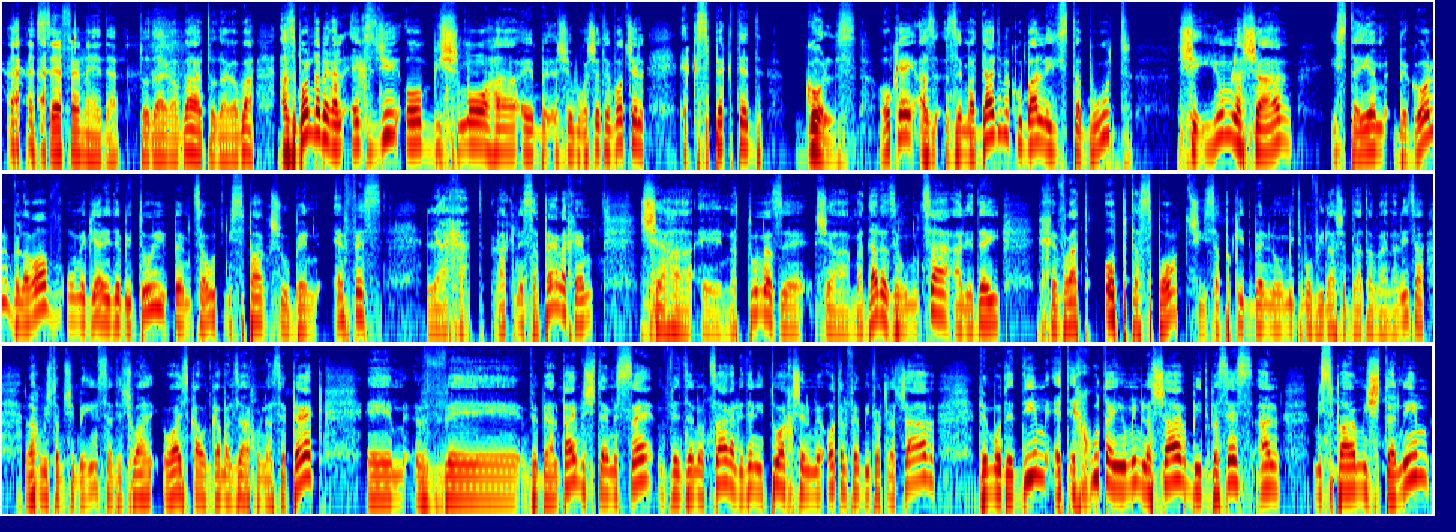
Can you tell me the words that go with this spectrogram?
ספר נהדר. תודה רבה, תודה רבה. אז בואו נדבר על XG, או בשמו, ה, שהוא ראשי תיבות של Expected גולס, אוקיי? אז זה מדד מקובל להסתברות שאיום לשער יסתיים בגול, ולרוב הוא מגיע לידי ביטוי באמצעות מספר שהוא בין 0 לאחת. רק נספר לכם שהנתון הזה, שהמדד הזה הומצא על ידי חברת אופטה ספורט, שהיא ספקית בינלאומית מובילה של דאטה ואנליזה. אנחנו משתמשים באינסטאט, יש וואי סקאוט, גם על זה אנחנו נעשה פרק. אמ, ו... וב-2012, וזה נוצר על ידי ניתוח של מאות אלפי בעיטות לשער, ומודדים את איכות האיומים לשער בהתבסס על מספר משתנים.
